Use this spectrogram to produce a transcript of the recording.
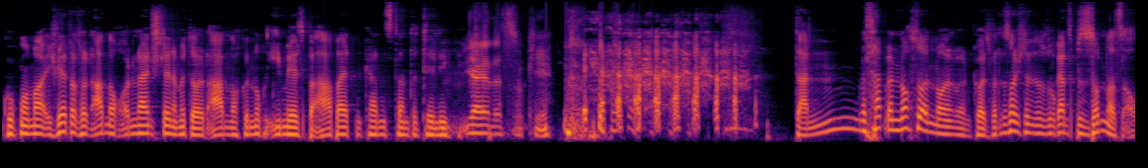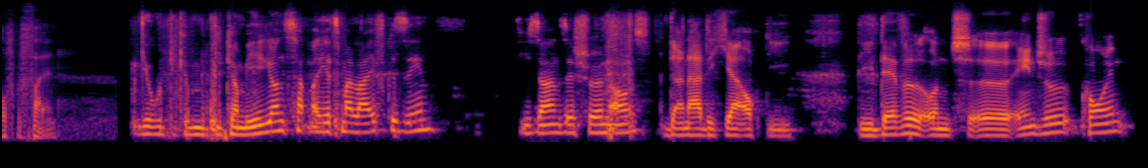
gucken wir mal. Ich werde das heute Abend noch online stellen, damit du heute Abend noch genug E-Mails bearbeiten kannst, Tante Tilly. Ja, ja, das ist okay. Dann, was hat man noch so an neuen Kreuz? Was ist euch denn so ganz besonders aufgefallen? Ja gut, die, die Chamäleons hat man jetzt mal live gesehen. Die sahen sehr schön aus. Dann hatte ich ja auch die, die Devil und äh, Angel Coin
